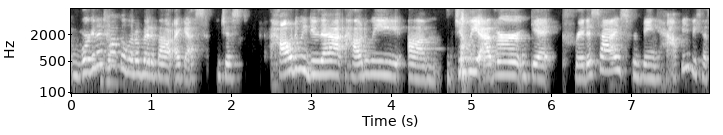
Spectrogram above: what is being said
we're going to talk a little bit about, I guess, just how do we do that? How do we, um, do we ever get criticized for being happy? Because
